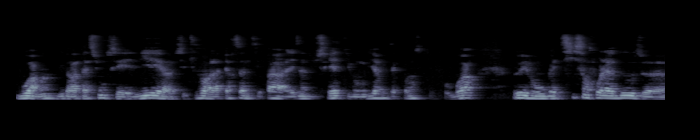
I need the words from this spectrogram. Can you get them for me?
boire. Hein. L'hydratation, c'est lié, euh, c'est toujours à la personne, c'est pas les industriels qui vont vous dire exactement ce qu'il faut boire. Eux, ils vont vous mettre 600 fois la dose euh,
